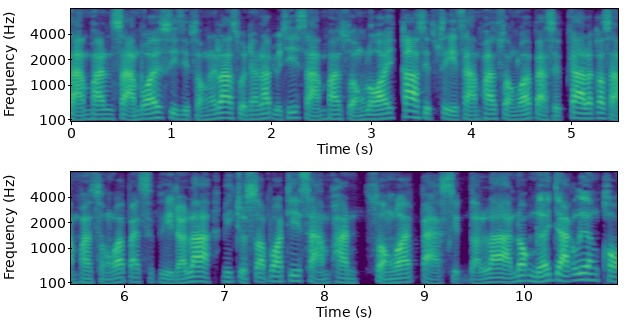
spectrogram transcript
3,342 ดอลลาร์ ส่วนแนวรับอยู่ที่ 3,294 3,289 แล้วก็ 3,284 ดอลลาร์ มีจุดซับลอตที่ 3,280 ดอลลาร์ นอกเหนือจากเรื่องของ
